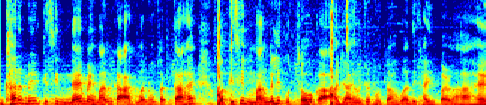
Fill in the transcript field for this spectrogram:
घर में किसी नए मेहमान का आगमन हो सकता है व किसी मांगलिक उत्सवों का आज आयोजन होता हुआ दिखाई पड़ रहा है।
